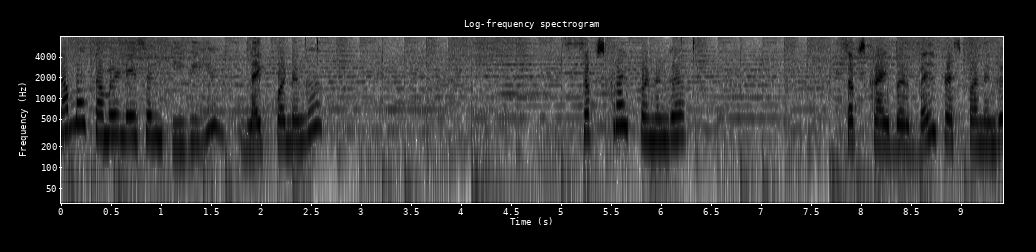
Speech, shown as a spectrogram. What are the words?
நம்ம தமிழ் நேசன் டிவியை லைக் பண்ணுங்க சப்ஸ்கிரைப் பண்ணுங்க சப்ஸ்கிரைபர் பெல் பிரஸ் பண்ணுங்க.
